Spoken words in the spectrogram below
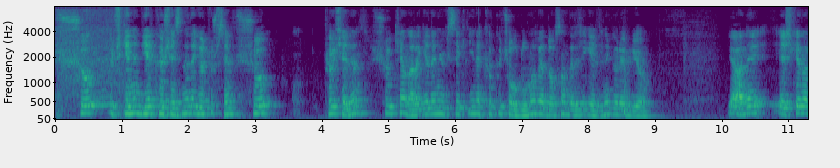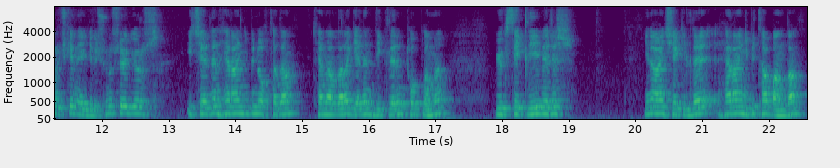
şu üçgenin diğer köşesine de götürsem şu köşeden şu kenara gelen yüksekliğine 43 olduğunu ve 90 derece geldiğini görebiliyorum. Yani eşkenar üçgenle ilgili şunu söylüyoruz. İçeriden herhangi bir noktadan kenarlara gelen diklerin toplamı yüksekliği verir. Yine aynı şekilde herhangi bir tabandan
